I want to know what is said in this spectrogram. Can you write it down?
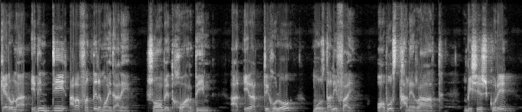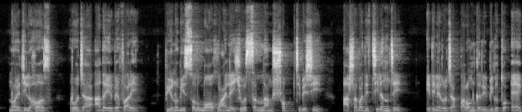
কেননা এদিনটি আরাফাতের ময়দানে সমবেত হওয়ার দিন, আর এ রাতটি হল মোজদালিফায় অবস্থানের রাত। বিশেষ করে নয়জিল হজ রোজা আদায়ের ব্যাপারে প্রিয়নবী সাল আলাইহি সবচেয়ে বেশি আশাবাদী ছিলেন যে এদিনে রোজা পালনকারীর বিগত এক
